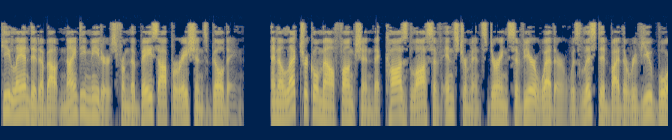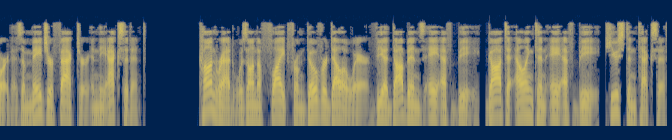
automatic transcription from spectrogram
He landed about 90 meters from the base operations building. An electrical malfunction that caused loss of instruments during severe weather was listed by the review board as a major factor in the accident. Conrad was on a flight from Dover, Delaware via Dobbins AFB, GA to Ellington AFB, Houston, Texas.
